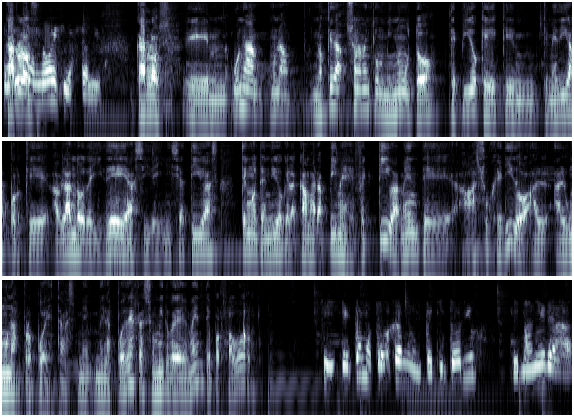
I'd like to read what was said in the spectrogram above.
Carlos, no es la salida. Carlos, eh, una, una, nos queda solamente un minuto. Te pido que, me digas, porque hablando de ideas y de iniciativas, tengo entendido que la Cámara Pymes efectivamente ha sugerido algunas propuestas. ¿Me, ¿Me, las podés resumir brevemente, por favor? Sí, estamos trabajando en un petitorio de manera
